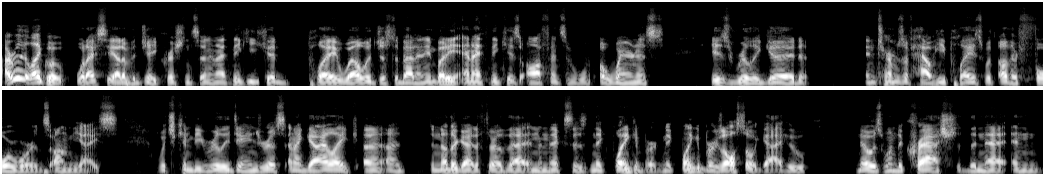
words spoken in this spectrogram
I really like what, what I see out of a Jake Christiansen, and I think he could play well with just about anybody. And I think his offensive awareness is really good in terms of how he plays with other forwards on the ice, which can be really dangerous. And a guy like uh, uh, another guy to throw that in the mix is Nick Blankenburg. Nick Blankenburg is also a guy who knows when to crash the net and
